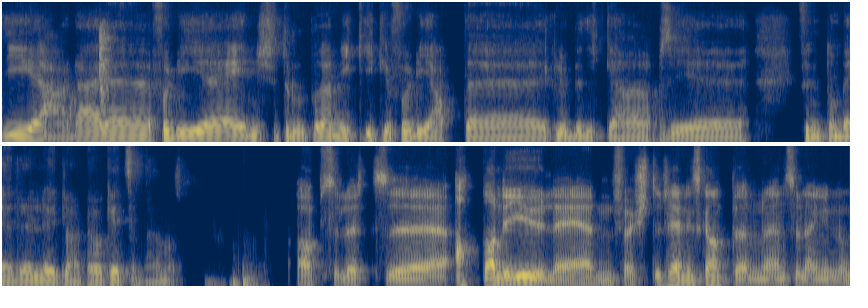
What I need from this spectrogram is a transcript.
de, er der fordi Ainge tror på dem, ikke, ikke fordi at klubben ikke har si, funnet noe bedre eller klart å kvitte seg med dem. Altså. Absolutt. 18. Eh, juli er den første treningskampen enn så lenge nå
